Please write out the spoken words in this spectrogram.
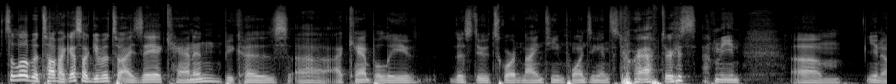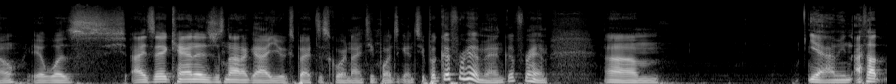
it's a little bit tough. I guess I'll give it to Isaiah Canaan because uh, I can't believe this dude scored 19 points against the Raptors. I mean, um, you know, it was Isaiah Canaan is just not a guy you expect to score 19 points against you, but good for him, man. Good for him. Um, yeah, I mean, I thought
